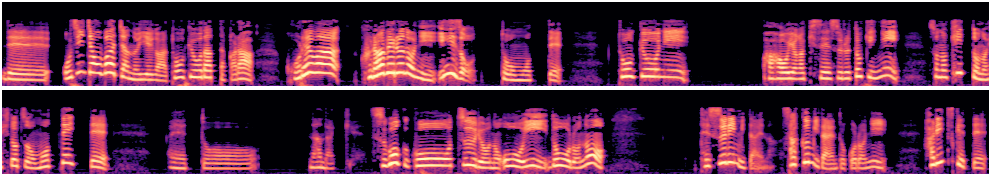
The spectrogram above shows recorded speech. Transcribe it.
で、おじいちゃんおばあちゃんの家が東京だったから、これは比べるのにいいぞと思って、東京に母親が帰省するときに、そのキットの一つを持って行って、えっと、なんだっけ、すごく交通量の多い道路の手すりみたいな、柵みたいなところに貼り付けて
